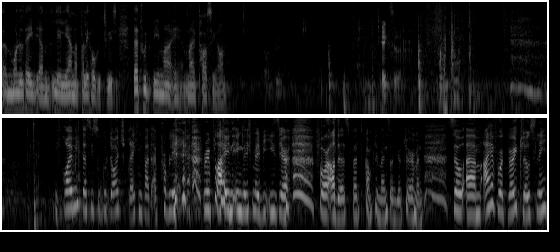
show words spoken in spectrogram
uh, Moldavian Liliana Palihovici. That would be my, my passing on. Excellent. Ich freue mich, dass Sie so gut Deutsch sprechen, but I probably reply in English may be easier for others, but compliments on your German. So um, I have worked very closely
